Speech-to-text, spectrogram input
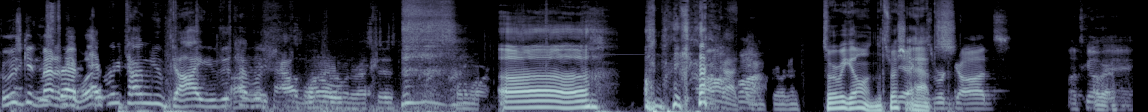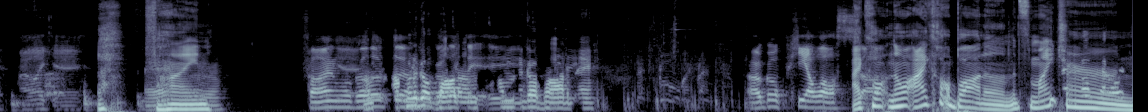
Who's getting mad at Seth, me? What? Every time you die, you just have a House, shot. one more the rest is. One more. Uh. Oh my god. Oh, God damn, fuck. Jordan. So where are we going? Let's rush Yeah, apps. because we're gods. Let's go Okay. A. I like A. Fine. Fine, we'll go. I'm, I'm gonna go we'll bottom. the I'm gonna go bottom, eh? I'll go PLS. I call no, I call bottom. It's my turn. Go in,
